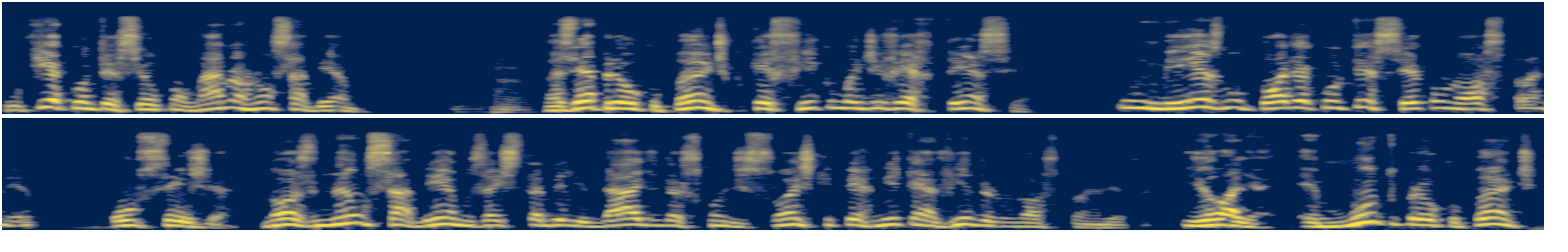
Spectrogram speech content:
O que aconteceu com Marte nós não sabemos. Uhum. Mas é preocupante porque fica uma advertência. O mesmo pode acontecer com o nosso planeta. Ou seja, nós não sabemos a estabilidade das condições que permitem a vida do nosso planeta. E olha, é muito preocupante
